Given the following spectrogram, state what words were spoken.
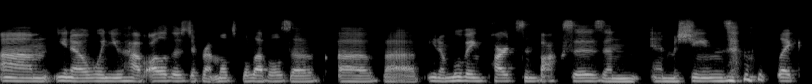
um, you know, when you have all of those different multiple levels of, of uh, you know, moving parts and boxes and, and machines, like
